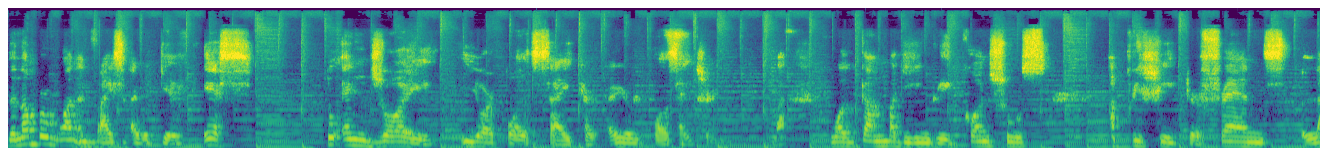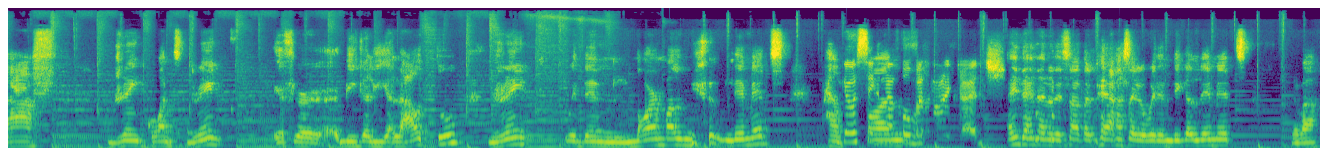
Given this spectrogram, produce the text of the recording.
The number one advice that I would give is to enjoy your pol sci your pol sci journey. Diba? Huwag kang magiging grade conscious, appreciate your friends, laugh, drink once drink if you're legally allowed to, drink within normal limits. Have Go signal fun. po ba to, Judge? Ay, hindi, hindi, it's not kaya kasi within legal limits, di ba?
